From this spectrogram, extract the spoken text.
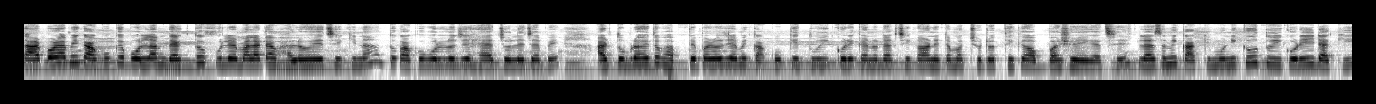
তারপর আমি কাকুকে বললাম, দেখ তো, ফুলের মালাটা ভালো হয়েছে কিনা? তো কাকু বলল যে হ্যাঁ চলে যাবে। আর তোমরা হয়তো ভাবতে পারো যে, আমি কাকুকে তুই করে কেন ডাকছি? কারণ এটা আমার ছোটোর থেকে অভ্যাস হয়ে গেছে। প্লাস আমি কাকিমণিকেও তুই করেই ডাকি।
